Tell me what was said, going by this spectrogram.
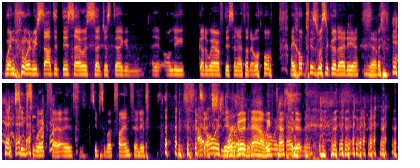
when when we started this, I was uh, just uh, only got aware of this and I thought, oh, I hope this was a good idea. Yep. it seems to work. Fi- it seems to work fine, Philip. I always we're good it. now. I We've tested, tested it. it.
